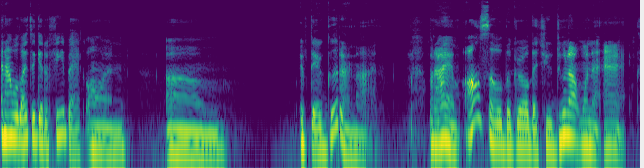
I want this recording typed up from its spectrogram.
And I would like to get a feedback on um if they're good or not. But I am also the girl that you do not want to ask,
